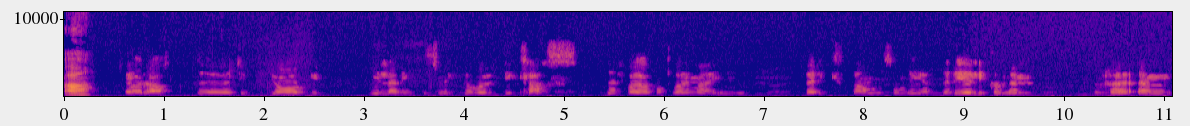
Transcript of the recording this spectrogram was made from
Ja. För att eh, typ, jag gillar inte så mycket att vara ute i klass. Därför har jag fått vara med i verkstaden som det heter. Det är liksom en, en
